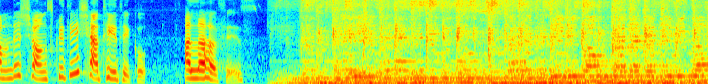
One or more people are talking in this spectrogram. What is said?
আমাদের সংস্কৃতির সাথেই থেকো। আল্লাহ হাফেজ। జీవితం నరక జీవితం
